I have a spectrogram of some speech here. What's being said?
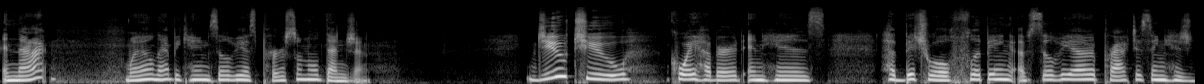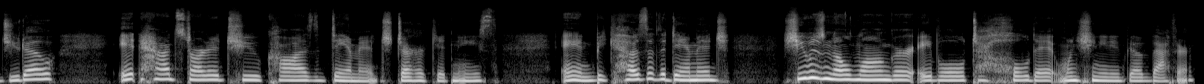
And that, well, that became Sylvia's personal dungeon. Due to Coy Hubbard and his habitual flipping of Sylvia practicing his judo, it had started to cause damage to her kidneys. And because of the damage, she was no longer able to hold it when she needed to go to the bathroom.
